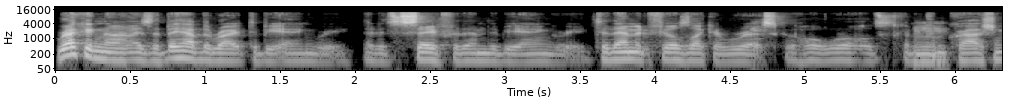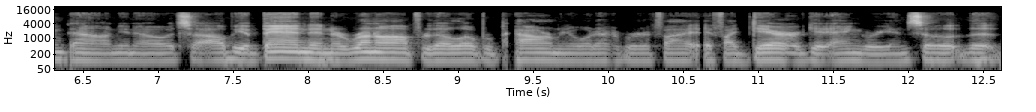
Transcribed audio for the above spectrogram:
recognize that they have the right to be angry that it's safe for them to be angry. To them it feels like a risk. The whole world's going to come Mm. crashing down you know? It's i'll be abandoned or run off or they'll overpower me or whatever if i if i dare get angry. And so the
